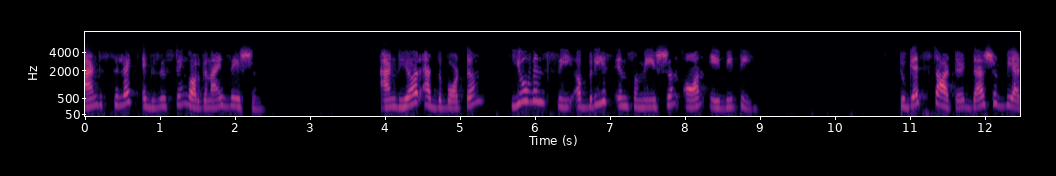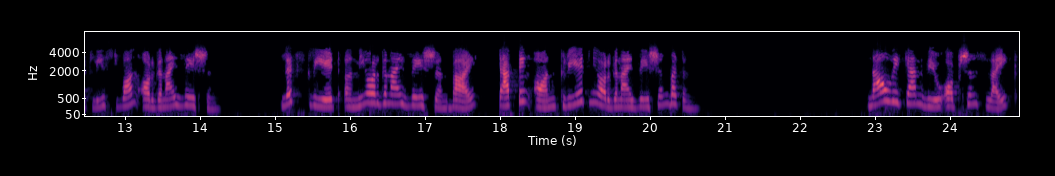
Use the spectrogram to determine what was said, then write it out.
and select existing organization. And here at the bottom, you will see a brief information on ABT. To get started, there should be at least one organization. Let's create a new organization by tapping on Create New Organization button. Now we can view options like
